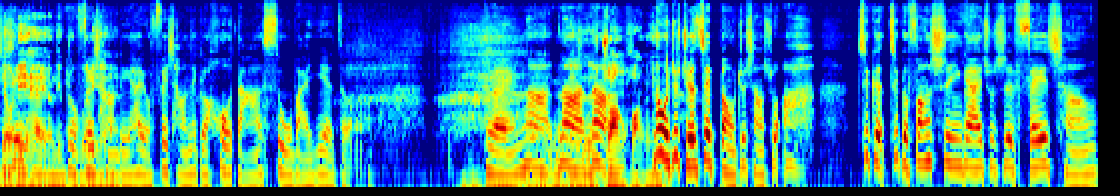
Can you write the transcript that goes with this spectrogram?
有厉害有厉有非常厉害，有非常那个厚达四五百页的。对，那 那那装潢，那我就觉得这本，我就想说啊，这个这个方式应该就是非常，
